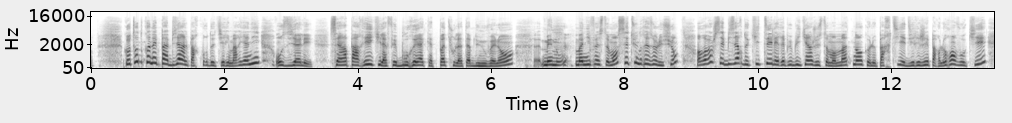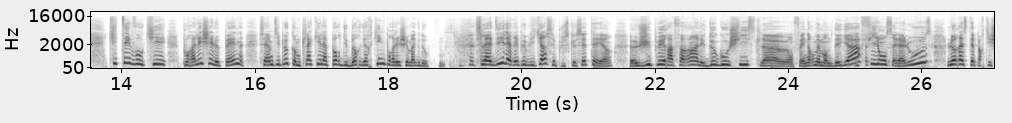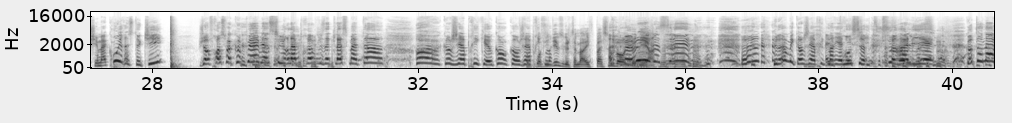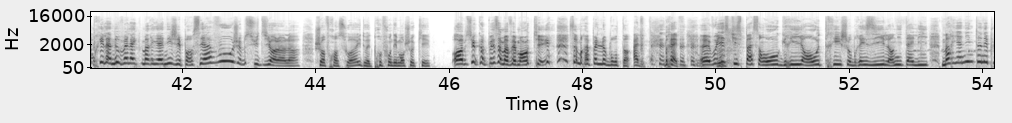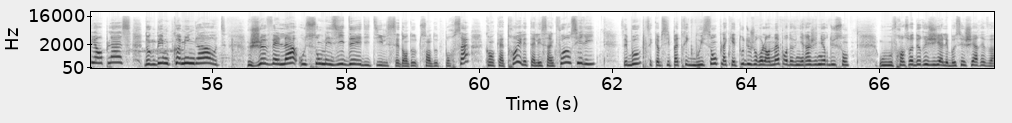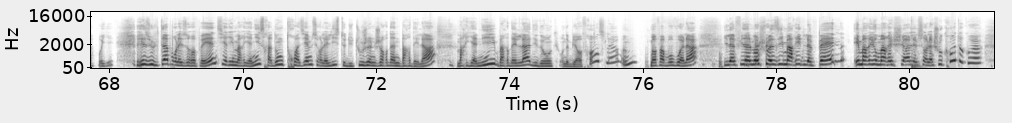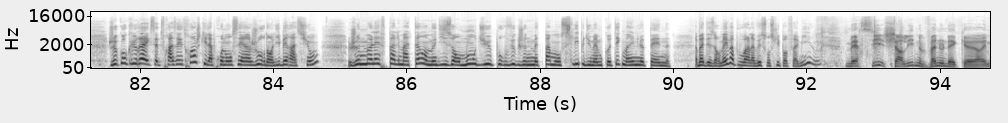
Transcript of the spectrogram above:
Quand on ne connaît pas bien le parcours de Thierry Mariani, on se dit allez, c'est un pari qu'il a fait bourrer à quatre pattes sous la table du Nouvel An. Euh, mais non, manifestement, c'est une résolution. En revanche, c'est bizarre de quitter les Républicains justement maintenant que le parti est dirigé par Laurent Vauquier. Quitter Vauquier pour aller chez Le Pen, c'est un petit peu comme claquer la porte du Burger King pour aller chez McDo. Cela dit, les Républicains, c'est plus que c'était. Hein. Euh, Juppé, Raffarin, les deux gauchistes, là, euh, ont fait énormément de dégâts. Fillon, c'est la loose. Le reste est parti chez Macron. Il reste qui? Jean-François Copé, bien sûr, la preuve, vous êtes là ce matin. Oh, quand j'ai appris que. Quand, quand j'ai appris profiter parce que ça m'arrive pas souvent bah de oui, dire. je sais. Hein non, mais quand j'ai appris que Mariani se, se, ralliait. Quand on a appris la nouvelle avec Mariani, j'ai pensé à vous. Je me suis dit, oh là là, Jean-François, il doit être profondément choqué. Oh, monsieur Copé, ça m'avait manqué. Ça me rappelle le bon temps. Allez, bref. Euh, voyez ce qui se passe en Hongrie, en Autriche, au Brésil, en Italie. Mariani ne tenait plus en place. Donc, bim, coming out. Je vais là où sont mes idées, dit-il. C'est sans doute pour ça qu'en 4 ans, il est allé 5 fois en Syrie. C'est beau. C'est comme si Patrick Buisson plaquait tout du jour au lendemain pour devenir ingénieur du son. Ou François de Rugy allait bosser chez Areva, voyez. Résultat pour les européennes, Thierry Mariani sera donc troisième sur la liste du tout jeune Jordan Bardella. Mariani, Bardella, dis donc, on est bien en France, là hein? Mais enfin bon, voilà. Il a finalement choisi Marine Le Pen et Mario Maréchal, elle sort la choucroute ou quoi? Je conclurai avec cette phrase étrange qu'il a prononcée un jour dans Libération. Je ne me lève pas le matin en me disant Mon Dieu, pourvu que je ne mette pas mon slip du même côté que Marine Le Pen. Ah bah désormais, il va pouvoir laver son slip en famille. Hein. Merci Charline Vanhoenacker.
